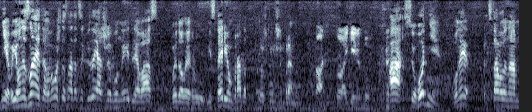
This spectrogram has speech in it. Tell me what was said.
ні, ви його не знаєте, але ви можете знати цих людей, адже вони для вас видали гру Містеріум, правда, трошки іншим брендом. Так, то iGames був. А сьогодні вони представили нам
